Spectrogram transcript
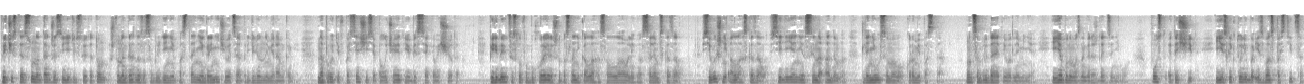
Пречистая Сунна также свидетельствует о том, что награда за соблюдение поста не ограничивается определенными рамками. Напротив, постящийся получает ее без всякого счета. Передаются слов Абу что посланник Аллаха, саллаху вассалям, сказал – Всевышний Аллах сказал, все деяния сына Адама для него самого, кроме поста. Он соблюдает его для меня, и я буду вознаграждать за него. Пост – это щит, и если кто-либо из вас постится,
